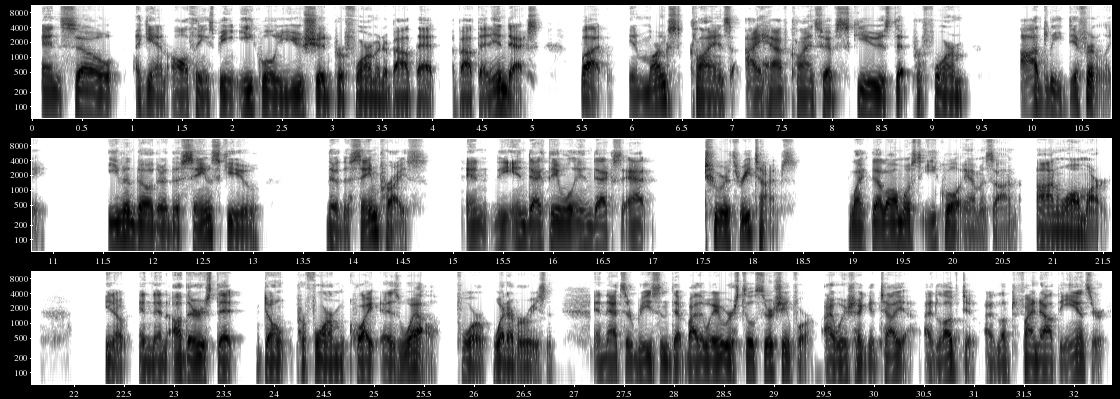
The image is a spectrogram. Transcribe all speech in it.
And so again, all things being equal, you should perform at about that about that index. But amongst clients, I have clients who have SKUs that perform oddly differently, even though they're the same SKU, they're the same price, and the index they will index at two or three times. Like they'll almost equal Amazon on Walmart, you know, and then others that don't perform quite as well. For whatever reason. And that's a reason that, by the way, we're still searching for. I wish I could tell you. I'd love to. I'd love to find out the answer.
